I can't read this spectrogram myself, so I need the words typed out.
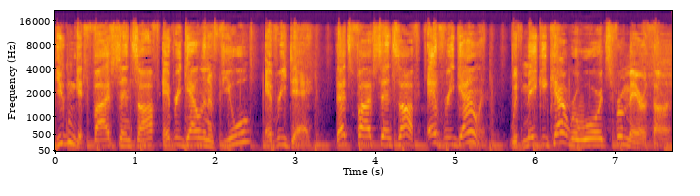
you can get 5 cents off every gallon of fuel every day. That's 5 cents off every gallon with Make It Count rewards from Marathon.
